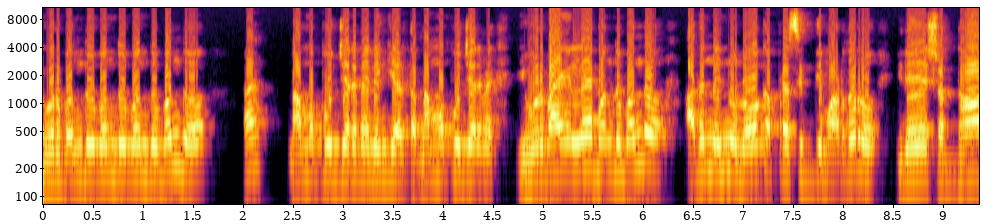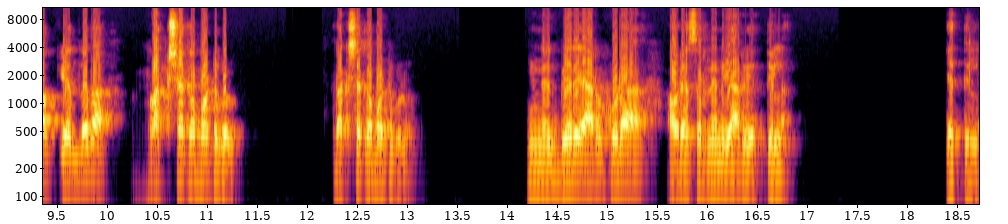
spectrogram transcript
ಇವ್ರು ಬಂದು ಬಂದು ಬಂದು ಬಂದು ನಮ್ಮ ಪೂಜ್ಯರ ಮೇಲೆ ಹಿಂಗೆ ಹೇಳ್ತಾರೆ. ನಮ್ಮ ಪೂಜ್ಯರ ಮೇಲೆ ಇವ್ರ ಬಾಯಲ್ಲೇ ಬಂದು ಬಂದು ಅದನ್ನ ಇನ್ನು ಲೋಕ ಪ್ರಸಿದ್ಧಿ ಮಾಡಿದವರು ಇದೇ ಶ್ರದ್ಧಾ ಕೇಂದ್ರದ ರಕ್ಷಕ ಭಟುಗಳು. ರಕ್ಷಕ ಭಟುಗಳು. ಇನ್ನೇನು ಬೇರೆ ಯಾರು ಕೂಡ ಅವ್ರ ಹೆಸರನ್ನೇನು ಯಾರು ಎತ್ತಿಲ್ಲ. ಎತ್ತಿಲ್ಲ.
